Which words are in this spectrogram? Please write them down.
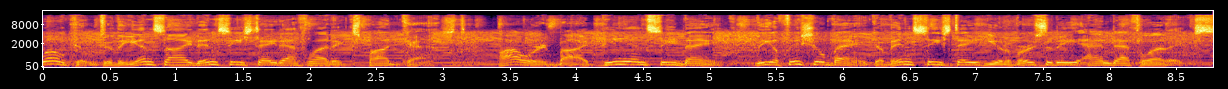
Welcome to the Inside NC State Athletics podcast, powered by PNC Bank, the official bank of NC State University and Athletics.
